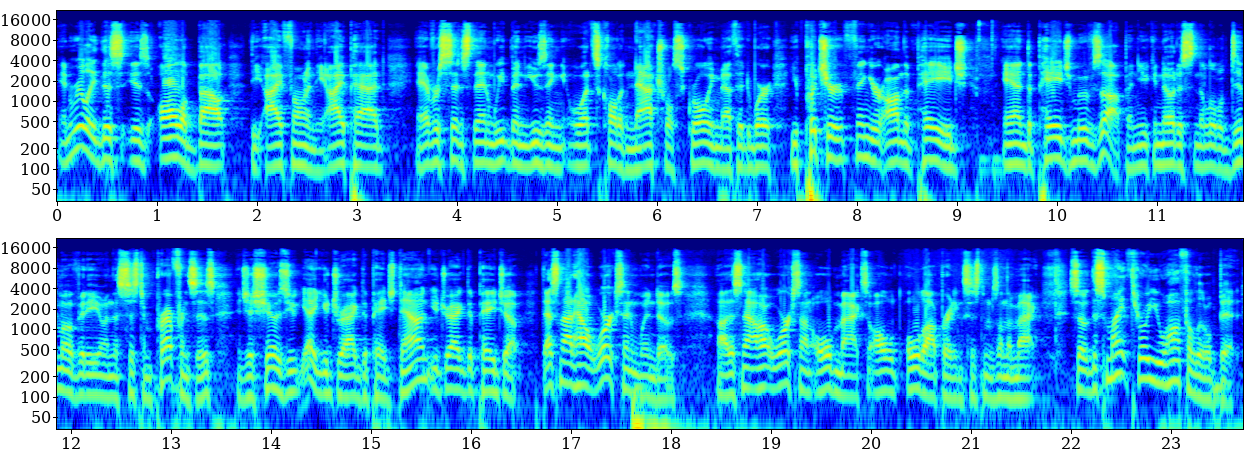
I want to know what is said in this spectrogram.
And really, this is all about the iPhone and the iPad. Ever since then, we've been using what's called a natural scrolling method where you put your finger on the page and the page moves up. And you can notice in the little demo video in the system preferences, it just shows you, yeah, you drag the page down, you drag the page up. That's not how it works in Windows. Uh, that's not how it works on old Macs, old, old operating systems on the Mac. So this might throw you off a little bit.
